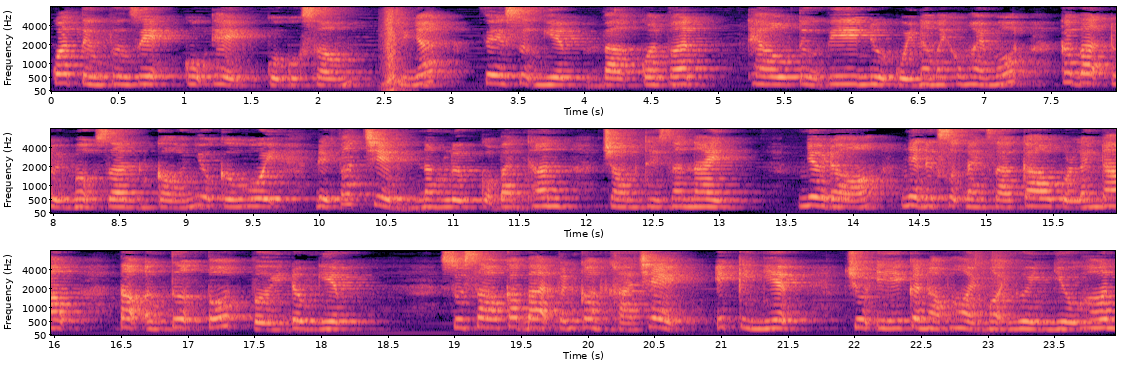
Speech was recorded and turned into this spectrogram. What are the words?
qua từng phương diện cụ thể của cuộc sống. Thứ nhất, về sự nghiệp và quan vận. Theo tử vi nửa cuối năm 2021, các bạn tuổi Mậu Dần có nhiều cơ hội để phát triển năng lực của bản thân trong thời gian này. Nhờ đó, nhận được sự đánh giá cao của lãnh đạo, tạo ấn tượng tốt với đồng nghiệp. Dù sao các bạn vẫn còn khá trẻ, ít kinh nghiệm, chú ý cần học hỏi mọi người nhiều hơn,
